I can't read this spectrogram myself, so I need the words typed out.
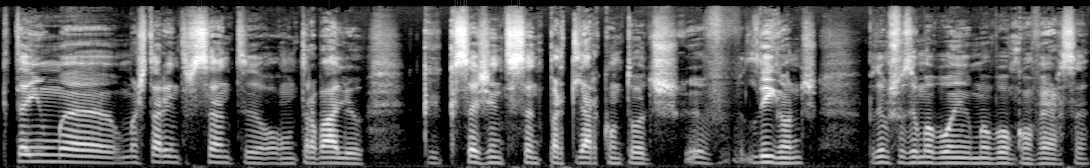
que tenham uma, uma história interessante ou um trabalho que, que seja interessante partilhar com todos, uh, ligam-nos, podemos fazer uma boa, uma boa conversa.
